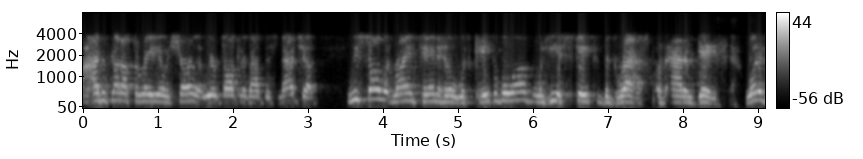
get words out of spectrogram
I just got off the radio in Charlotte. We were talking about this matchup we saw what Ryan Tannehill was capable of when he escaped the grasp of Adam Gase. What if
